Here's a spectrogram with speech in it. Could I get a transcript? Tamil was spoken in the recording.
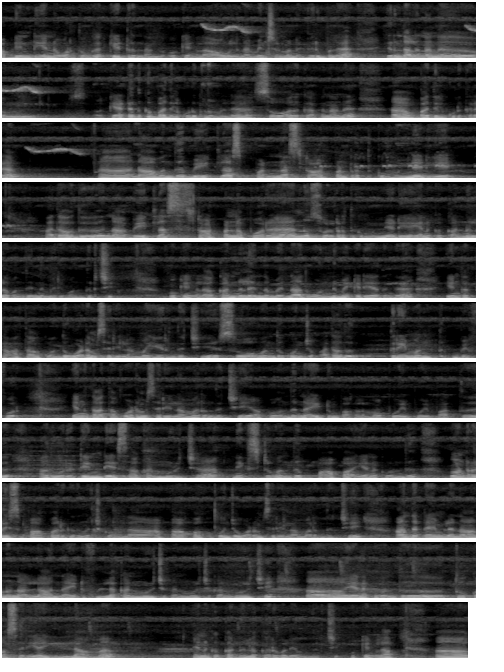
அப்படின்ட்டு என்னை ஒருத்தவங்க கேட்டிருந்தாங்க. ஓகேங்களா? அவங்கள நான் மென்ஷன் பண்ண விரும்பலை. இருந்தாலும் நான் கேட்டதுக்கு பதில் கொடுக்கணும்ல. ஸோ அதுக்காக நான் பதில் கொடுக்குறேன். நான் வந்து வெயிட் லாஸ் பண்ண ஸ்டார்ட் பண்ணுறதுக்கு முன்னாடியே அதாவது நான் வெயிட் லாஸ் ஸ்டார்ட் பண்ண போகிறேன்னு சொல்கிறதுக்கு முன்னாடியே எனக்கு கண்ணில் வந்து இந்தமாரி வந்துருச்சு. ஓகேங்களா கண்ணில் இந்த மாதிரினா அது ஒன்றுமே கிடையாதுங்க. எங்கள் தாத்தாவுக்கு வந்து உடம்பு சரியில்லாமல் இருந்துச்சு. ஸோ வந்து கொஞ்சம் அதாவது த்ரீ மந்த் பிஃபோர் எங்கள் தாத்தாவுக்கு உடம்பு சரியில்லாமல் இருந்துச்சு. அப்போ வந்து நைட்டும் பகலமாக போய் போய் பார்த்து அது ஒரு டென் டேஸாக கண்முழித்தேன் நெக்ஸ்ட்டு வந்து பாப்பா எனக்கு வந்து ஒன்றரை வயசு பாப்பா இருக்குதுன்னு வச்சுக்கோங்களேன். பாப்பாவுக்கு கொஞ்சம் உடம்பு சரியில்லாமல் இருந்துச்சு. அந்த டைமில் நானும் நல்லா நைட்டு ஃபுல்லாக கண் கண்முழிச்சு கண்முழிச்சு கண் எனக்கு வந்து தூக்கம் சரியாக இல்லாமல் எனக்கு கண்ணில் கருவலை வந்துச்சு. ஓகேங்களா?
